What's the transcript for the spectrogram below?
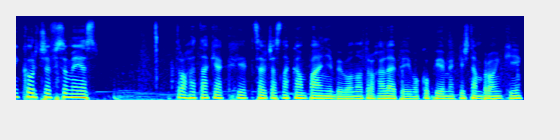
No i kurczę, w sumie jest trochę tak jak, jak cały czas na kampanii było, no trochę lepiej, bo kupiłem jakieś tam brońki.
